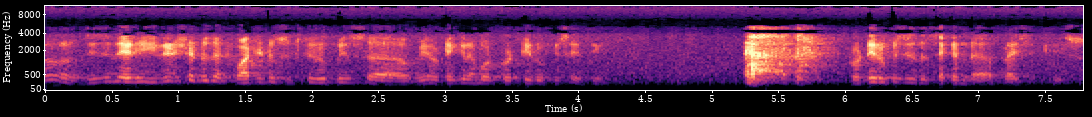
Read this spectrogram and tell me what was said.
No, this is in addition to that 40 to 60 rupees, uh, we have taken about 20 rupees, I think. 20 rupees is the second uh, price increase.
